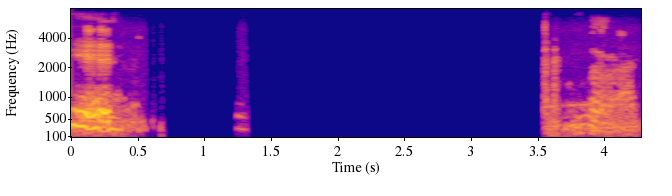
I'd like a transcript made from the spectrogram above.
Yeah. Alright.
